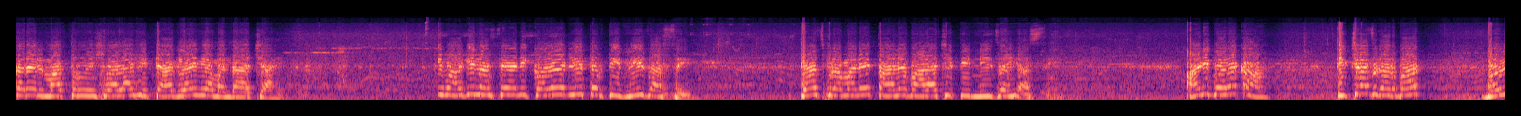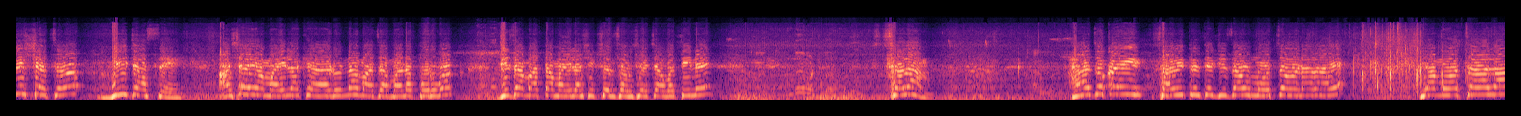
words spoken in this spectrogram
करेल मातृविश्वाला ही टॅगलाईन या मंडळाची आहे. ती वाघीण नसते आणि कळडली तर ती वीज असते. त्याचप्रमाणे ताल्या बाळाची ती नीजही असते. आणि बरं का तिच्याच गर्भात भविष्याचं बीज असते. अशा या महिला खेळाडूंना माझा मनपूर्वक जिजामाता महिला शिक्षण संस्थेच्या वतीने सलाम. हा जो काही सावित्रीचे जिजाऊ महोत्सव होणार आहे या महोत्सवाला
